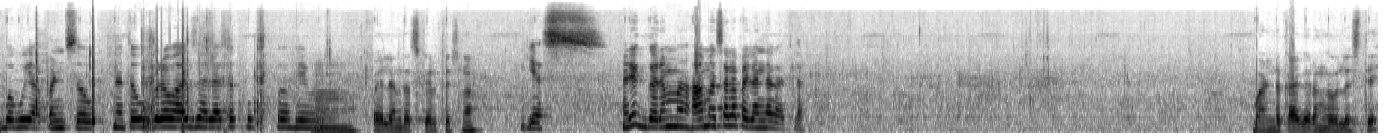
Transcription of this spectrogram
बघूया आपण चव. नाही तर उग्र वास झाला तर खूप हे होईल. पहिल्यांदाच करतेस ना? येस म्हणजे गरम हा मसाला पहिल्यांदा घातला. भांड काय गरम गवलंस ते?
